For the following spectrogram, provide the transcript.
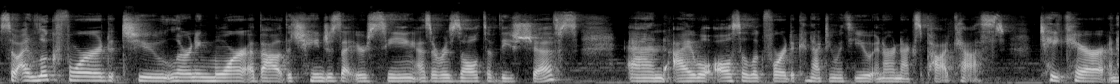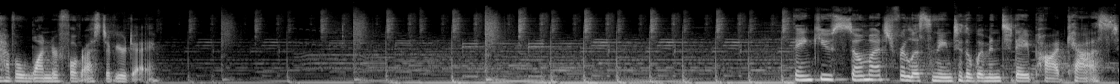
So I look forward to learning more about the changes that you're seeing as a result of these shifts. And I will also look forward to connecting with you in our next podcast. Take care and have a wonderful rest of your day. Thank you so much for listening to the Women Today podcast.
